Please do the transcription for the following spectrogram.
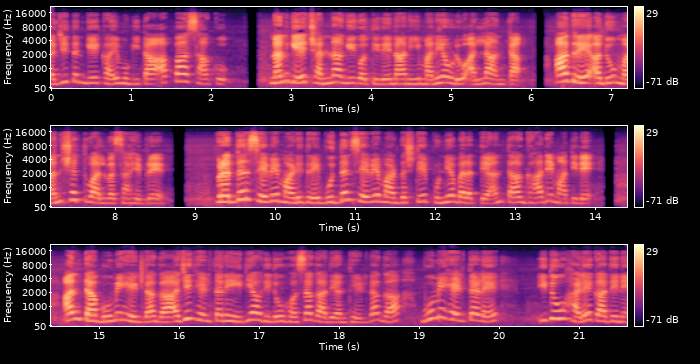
ಅಜಿತನ್ಗೆ ಕೈ ಮುಗಿತಾ, ಅಪ್ಪ ಸಾಕು, ನನಗೆ ಚೆನ್ನಾಗಿ ಗೊತ್ತಿದೆ, ನಾನು ಈ ಮನೆಯವಳು ಅಲ್ಲ ಅಂತ. ಆದರೆ ಅದು ಮನುಷ್ಯತ್ವ ಅಲ್ವಾ ಸಾಹೇಬ್ರೆ? ವೃದ್ಧರ ಸೇವೆ ಮಾಡಿದರೆ ಬುದ್ಧನ ಸೇವೆ ಮಾಡಿದಷ್ಟೇ ಪುಣ್ಯ ಬರುತ್ತೆ ಅಂತ ಗಾದೆ ಮಾತಿದೆ. ಅಂತ ಭೂಮಿ ಹೇಳಿದಾಗ, ಅಜಿತ್ ಹೇಳ್ತಾನೆ, ಇದ್ಯಾವುದಿದು ಹೊಸ ಗಾದೆ ಅಂತ ಹೇಳಿದಾಗ, ಭೂಮಿ ಹೇಳ್ತಾಳೆ, ಇದು ಹಳೆ ಗಾದೆನೇ,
